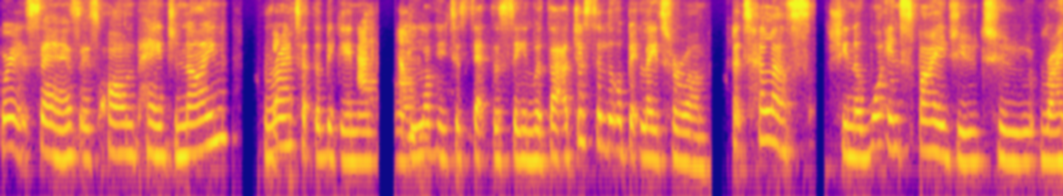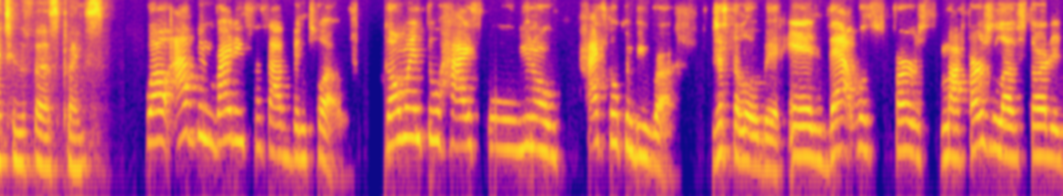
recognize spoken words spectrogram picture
where it says it's on page nine, right at the beginning. I'd love you to set the scene with that just a little bit later on. But tell us, Shana, what inspired you to write in the first place? Well, I've been writing since I've been 12. Going through high school, you know, high school can be rough just a little bit. And that was first, my first love started.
